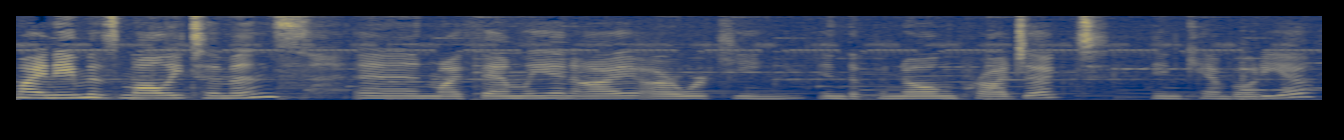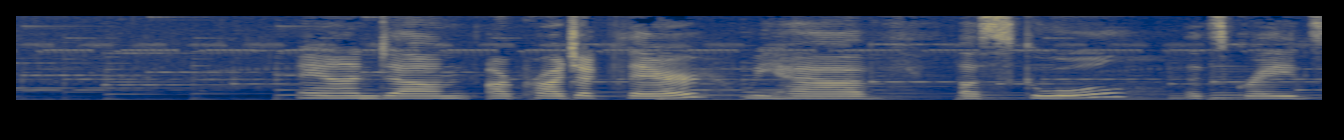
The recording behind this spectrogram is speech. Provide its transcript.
My name is Molly Timmons, and my family and I are working in the Panong Project in Cambodia. And um, our project there, we have a school that's grades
